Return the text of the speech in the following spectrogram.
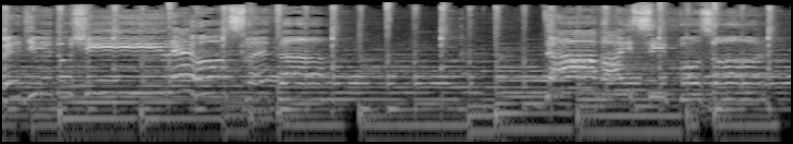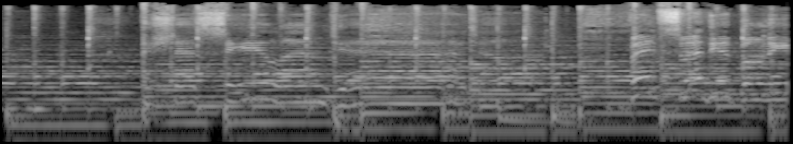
vedie si pozor, ešte si len dieťa. Veď svet je plný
